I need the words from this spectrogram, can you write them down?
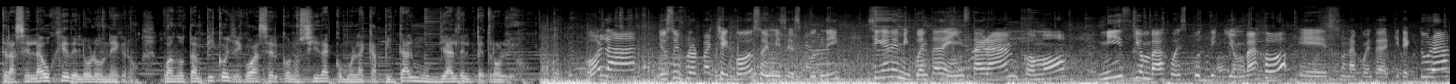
tras el auge del oro negro, cuando Tampico llegó a ser conocida como la capital mundial del petróleo. Hola, yo soy Flor Pacheco, soy Miss Sputnik. Síganme en mi cuenta de Instagram como Miss-Sputnik- es una cuenta de arquitectura,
